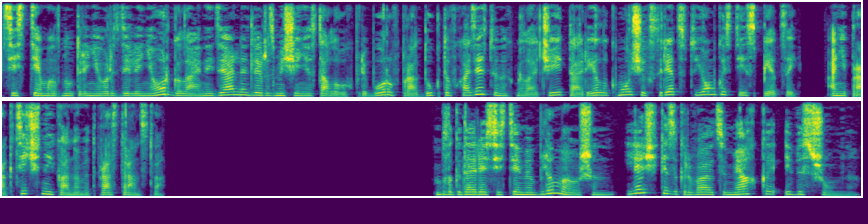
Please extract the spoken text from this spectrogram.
Системы внутреннего разделения Orgaline идеальны для размещения столовых приборов, продуктов, хозяйственных мелочей, тарелок, моющих средств, емкостей и специй. Они практичны и экономят пространство. Благодаря системе Blue Motion ящики закрываются мягко и бесшумно.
